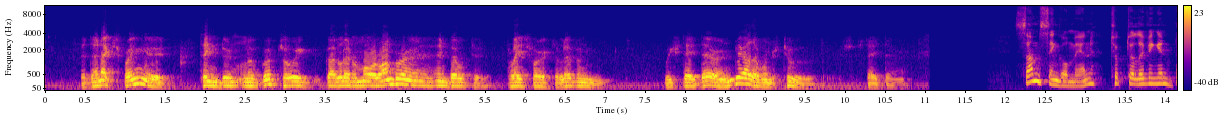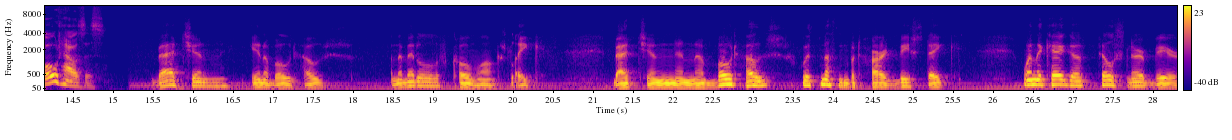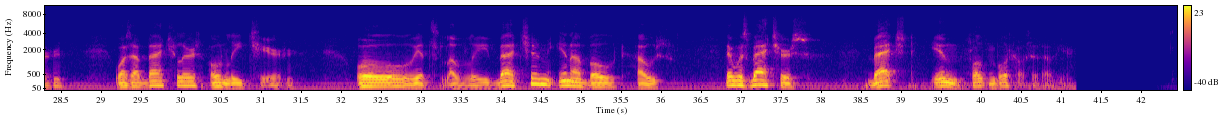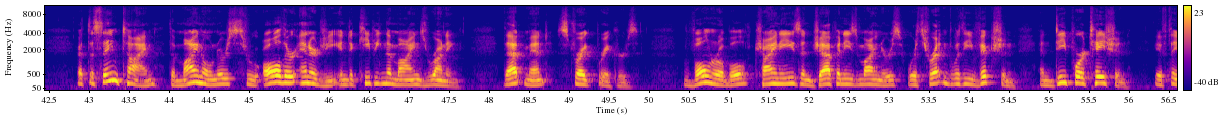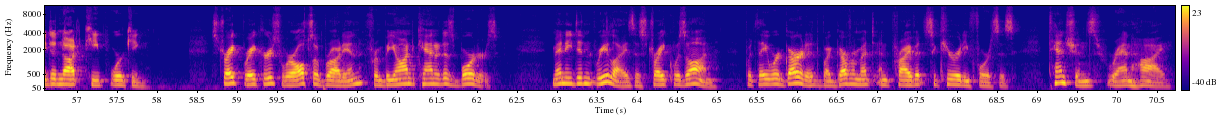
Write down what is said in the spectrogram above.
But the next spring, uh, things didn't look good, so we got a little more lumber and, and built a place for us to live, and we stayed there. And the other ones, too, stayed there. Some single men took to living in boathouses. Batchin in a boathouse in the middle of Comox Lake. Batchin in a boathouse with nothing but hard beefsteak. When the keg of Pilsner beer was a bachelor's only cheer. Oh, it's lovely batchin in a boathouse. There was batchers batched in floating boathouses out here. At the same time, the mine owners threw all their energy into keeping the mines running. That meant strikebreakers. Vulnerable Chinese and Japanese miners were threatened with eviction and deportation if they did not keep working. Strikebreakers were also brought in from beyond Canada's borders. Many didn't realize a strike was on, but they were guarded by government and private security forces. Tensions ran high.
